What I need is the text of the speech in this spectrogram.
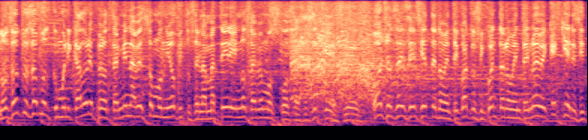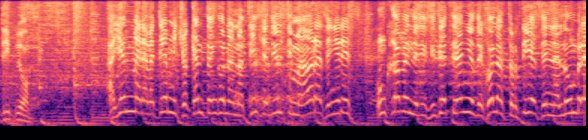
nosotros somos comunicadores, pero también a veces somos neófitos en la materia y no sabemos cosas. Así que 8667-945099, ¿qué quieres, Citripio? Allá en Marabatío, Michoacán, tengo una noticia de última hora, señores. Un joven de 17 años dejó las tortillas en la lumbre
